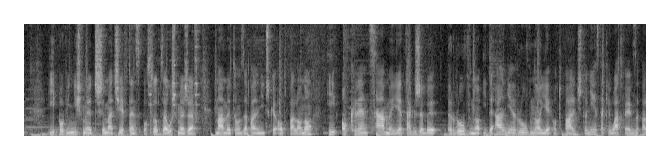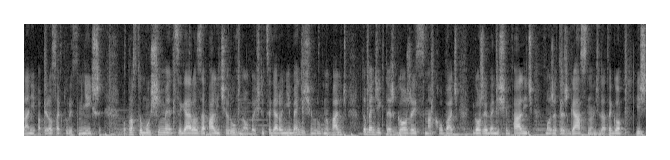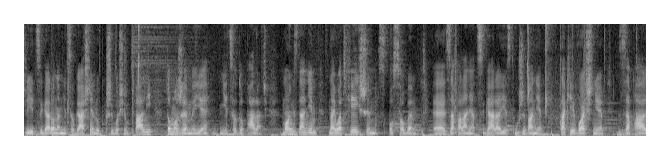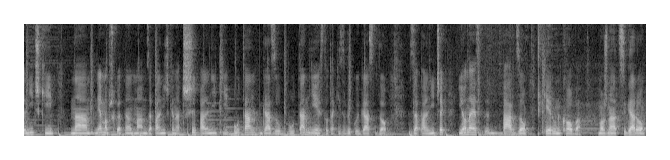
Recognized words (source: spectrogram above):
I powinniśmy trzymać je w ten sposób. Załóżmy, że mamy tą zapalniczkę odpaloną i okręcamy je tak, żeby równo, idealnie równo je odpalić. To nie jest takie łatwe jak zapalanie papierosa, który jest mniejszy. Po prostu musimy cygaro zapalić równo, bo jeśli cygaro nie będzie się równo palić, to będzie też gorzej smakować, gorzej będzie się palić, może też gasnąć. Dlatego jeśli cygaro nam nieco gaśnie lub krzywo się pali, to możemy je nieco dopalać. Moim zdaniem najłatwiejszym sposobem e, zapalania cygara jest używanie takiej właśnie zapalniczki na, ja na przykład mam zapalniczkę na trzy palniki butan, gazu butan, nie jest to taki zwykły gaz do zapalniczek i ona jest bardzo kierunkowa. Można cygaro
